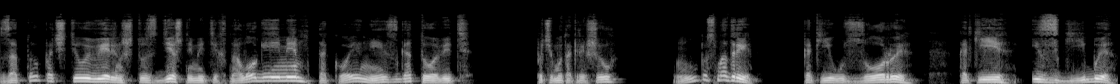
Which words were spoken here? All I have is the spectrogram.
Зато почти уверен, что здешними технологиями такое не изготовить. Почему так решил? Ну, посмотри, какие узоры, какие изгибы.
